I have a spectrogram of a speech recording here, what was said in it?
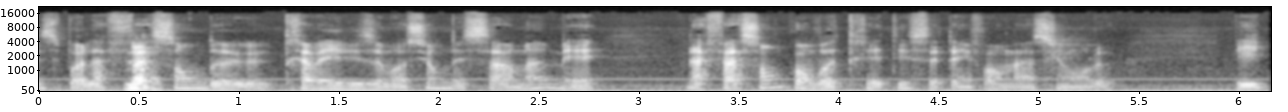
C'est pas la façon de travailler les émotions nécessairement, mais la façon qu'on va traiter cette information-là. Et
